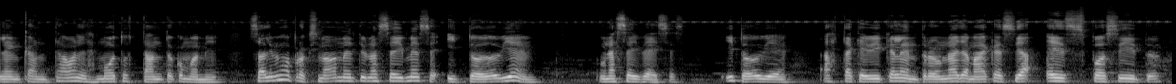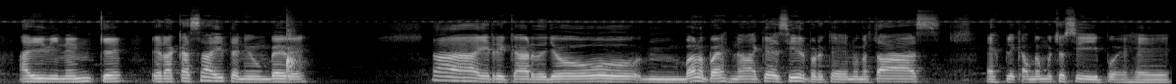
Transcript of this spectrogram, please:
Le encantaban las motos tanto como a mí. Salimos aproximadamente unas seis meses y todo bien. Unas seis veces. Y todo bien. Hasta que vi que le entró una llamada que decía Esposito. Adivinen que era casada y tenía un bebé. Ay, Ricardo, yo... Mm, bueno, pues nada que decir porque no me estás explicando mucho si, pues, eh,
